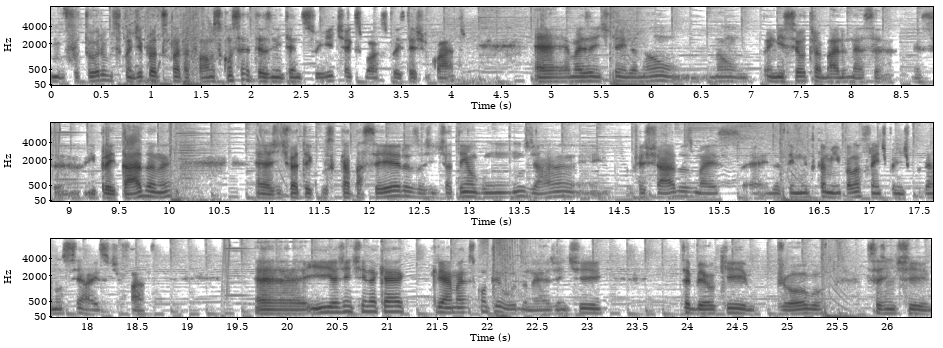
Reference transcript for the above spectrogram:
no futuro expandir para outras plataformas, com certeza Nintendo Switch, Xbox, PlayStation 4. É, mas a gente ainda não, não iniciou o trabalho nessa, nessa empreitada, né? É, a gente vai ter que buscar parceiros, a gente já tem alguns já é, fechados, mas é, ainda tem muito caminho pela frente para a gente poder anunciar isso de fato. É, e a gente ainda quer criar mais conteúdo, né? A gente percebeu que jogo se a gente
